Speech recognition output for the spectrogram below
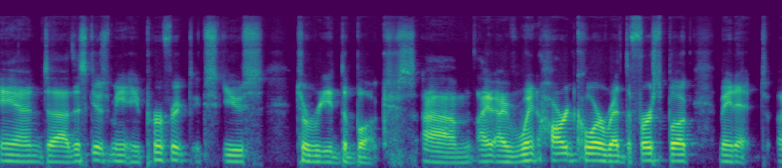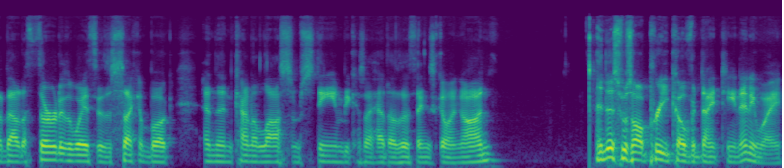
and uh, this gives me a perfect excuse to read the books. Um, I, I, went hardcore, read the first book, made it about a third of the way through the second book, and then kind of lost some steam because I had other things going on. And this was all pre COVID 19 anyway.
